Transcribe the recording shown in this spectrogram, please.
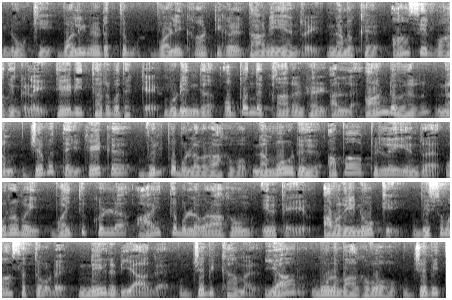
نوکی ولی نمک آشیواد نم جبتے نموڈ ابا پہ یا مو جانے پہ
